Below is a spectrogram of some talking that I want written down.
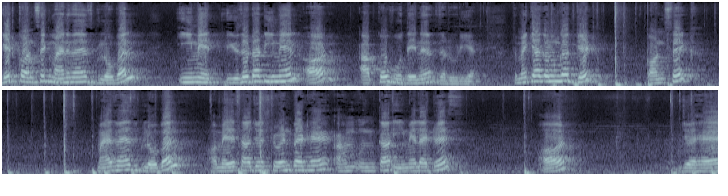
Git config minus global email user dot email और आपको वो देना ज़रूरी है। तो मैं क्या करूँगा? Git config minus minus global और मेरे साथ जो स्टूडेंट बैठे हैं, हम उनका ईमेल एड्रेस और जो है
